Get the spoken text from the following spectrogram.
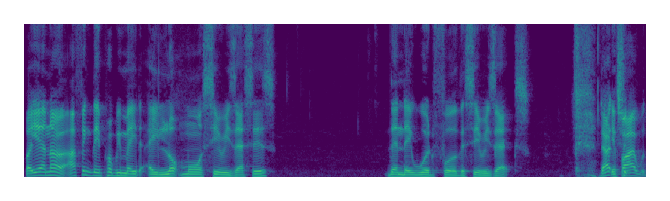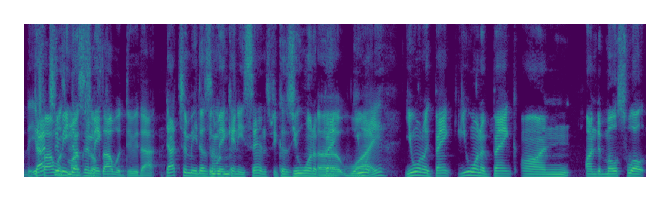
But yeah, no, I think they probably made a lot more Series S's than they would for the Series X. That If to, I if that I to was me doesn't make I would do that. that to me doesn't make any sense because you want to Uh, bank. you want- why? you want to bank you want to bank on on the most well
